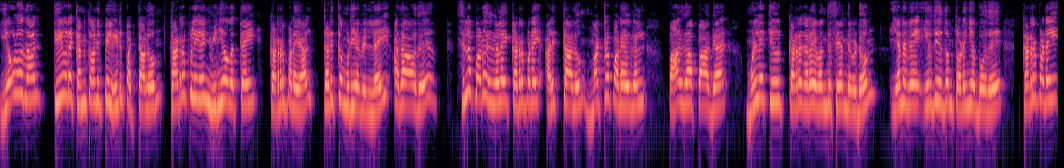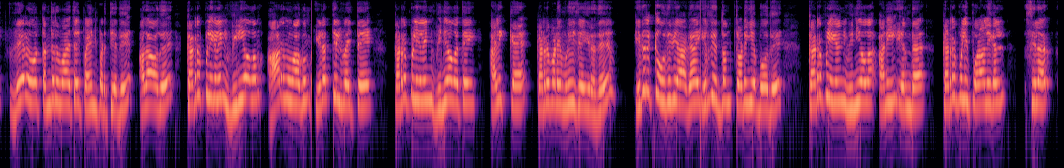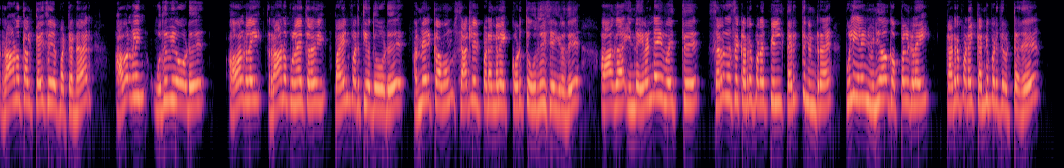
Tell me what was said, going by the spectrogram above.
எவ்வளவுதான் தீவிர கண்காணிப்பில் ஈடுபட்டாலும் கடற்புலிகளின் விநியோகத்தை கடற்படையால் தடுக்க முடியவில்லை. அதாவது சில படகுகளை கடற்படை அளித்தாலும் மற்ற படகுகள் பாதுகாப்பாக முல்லைத்தீவு கடற்கரை வந்து சேர்ந்துவிடும். எனவே இறுதி யுத்தம் தொடங்கிய போது கடற்படை வேறு ஒரு தந்திரவாதத்தை பயன்படுத்தியது. அதாவது கடற்புலிகளின் விநியோகம் ஆரம்பமாகும் இடத்தில் வைத்தே கடற்புலிகளின் விநியோகத்தை அழிக்க கடற்படை முடிவு செய்கிறது. இதற்கு உதவியாக இறுதி யுத்தம் தொடங்கிய போது கடற்புலிகளின் விநியோக அணியில் இருந்த கடற்புலி போராளிகள் சிலர் இராணுவத்தால் கைது செய்யப்பட்டனர். அவர்களின் உதவியோடு அவர்களை இராணுவ புலனாய்த்துறை பயன்படுத்தியதோடு அமெரிக்காவும் சேட்டலைட் படங்களை கொடுத்து உதவி செய்கிறது. ஆக இந்த இரண்டையும் வைத்து சர்வதேச கடற்படைப்பில் தரித்து நின்ற புலிகளின் விநியோக கப்பல்களை கடற்படை கண்டுபிடித்து விட்டது.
